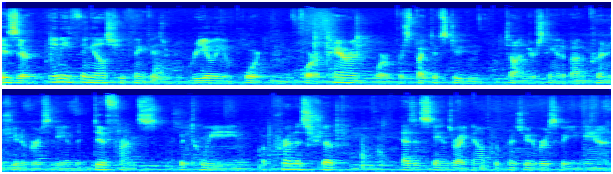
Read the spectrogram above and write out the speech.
Is there anything else you think is really important for a parent or a prospective student to understand about Apprentice University and the difference between apprenticeship as it stands right now for Apprentice University and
